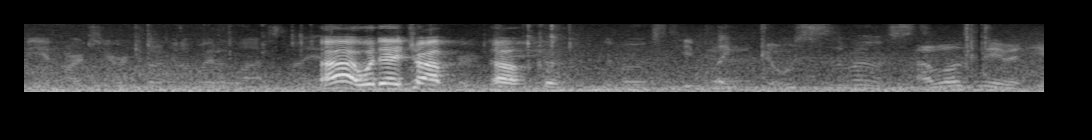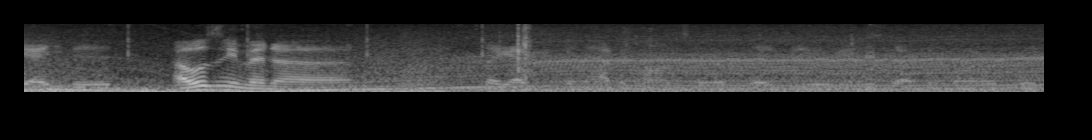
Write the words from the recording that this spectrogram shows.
Me and Archie were talking about it last night. Ah, what did I drop? Warfare Oh, 3 good. The most. He played Ghosts the most. I wasn't even. Yeah, you did. I wasn't even. Uh, like I didn't have a console or play video games back in Modern Warfare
